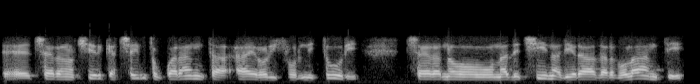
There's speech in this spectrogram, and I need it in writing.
eh, c'erano circa 140 aerorifornitori, c'erano una decina di radar volanti,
